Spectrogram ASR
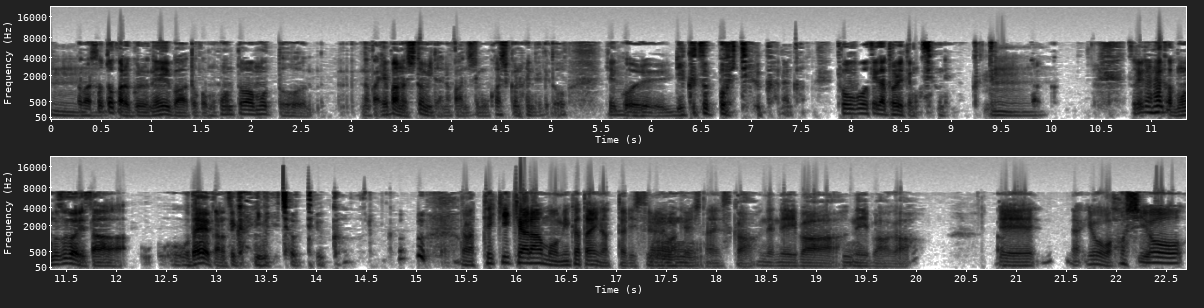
うん。だから外から来るネイバーとかも本当はもっと、なんかエヴァの使徒みたいな感じでもおかしくないんだけど、結構理屈っぽいっていうか、なんか統合性が取れてますよね。うん。それがなんかものすごいさ、穏やかな世界に見えちゃうっていうか。だから敵キャラも味方になったりするわけじゃないですか。ね、ネイバー、うんネイバーが。で、な要は星を、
